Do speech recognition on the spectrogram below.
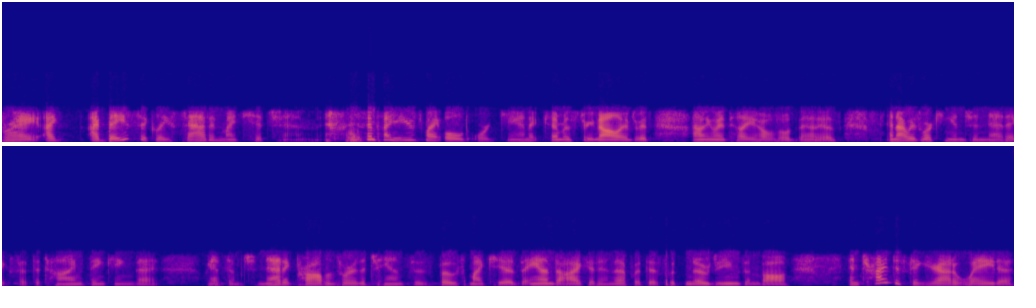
Right. I I basically sat in my kitchen and I used my old organic chemistry knowledge, which I don't even want to tell you how old that is. And I was working in genetics at the time, thinking that we had some genetic problems. What are the chances both my kids and I could end up with this with no genes involved? And tried to figure out a way to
